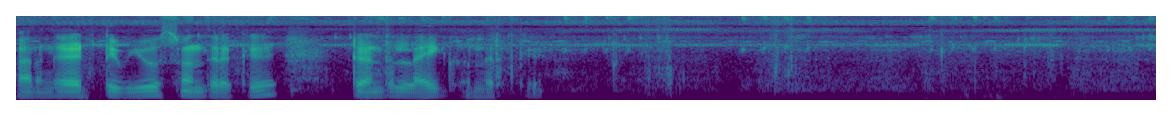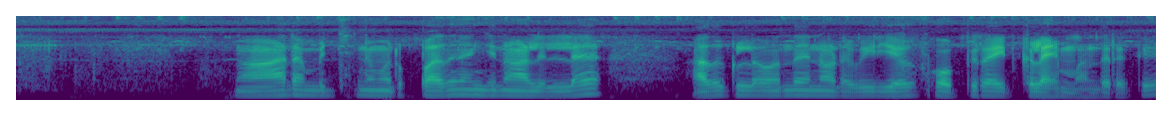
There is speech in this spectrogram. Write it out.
பாருங்கள் எட்டு வியூஸ் வந்திருக்கு ரெண்டு லைக் வந்திருக்கு. நான் ஆரம்பித்து இன்னும் ஒரு பதினஞ்சு நாள் இல்லை. அதுக்குள்ளே வந்து என்னோடய வீடியோவுக்கு காப்பிரைட் கிளைம் வந்திருக்கு.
